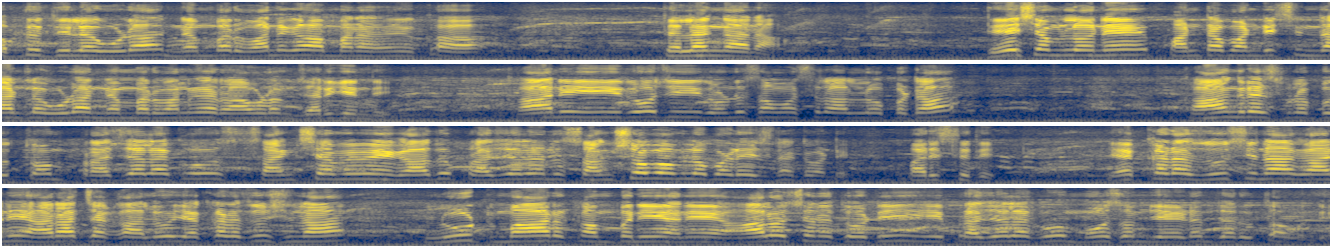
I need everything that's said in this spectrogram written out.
అభివృద్ధిలో కూడా నెంబర్ వన్గా మన యొక్క తెలంగాణ. దేశంలోనే పంట పండించిన దాంట్లో కూడా నెంబర్ వన్గా రావడం జరిగింది. కానీ ఈరోజు ఈ రెండు సంవత్సరాల లోపల కాంగ్రెస్ ప్రభుత్వం ప్రజలకు సంక్షేమమే కాదు ప్రజలను సంక్షోభంలో పడేసినటువంటి పరిస్థితి. ఎక్కడ చూసినా కానీ అరాచకాలు ఎక్కడ చూసినా లూట్ మార్ కంపెనీ అనే ఆలోచనతోటి ఈ ప్రజలకు మోసం చేయడం జరుగుతూ ఉంది.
